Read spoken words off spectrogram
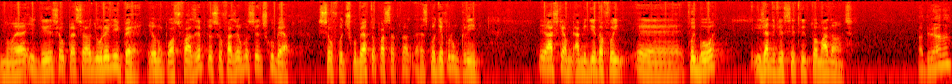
não é? E deixa o pessoal de orelha em pé. Eu não posso fazer, porque se eu fazer, eu vou ser descoberto. Se eu for descoberto, eu posso responder por um crime. Eu acho que a, a medida foi, é, foi boa e já devia ser tomada antes. Adriana?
